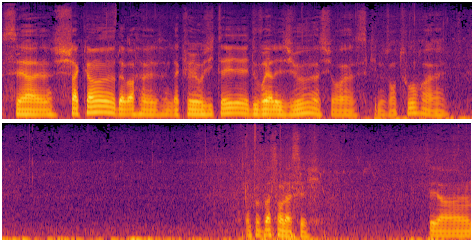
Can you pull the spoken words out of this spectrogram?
C'est à chacun d'avoir de la curiosité et d'ouvrir les yeux sur ce qui nous entoure. On ne peut pas s'en lasser. C'est un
